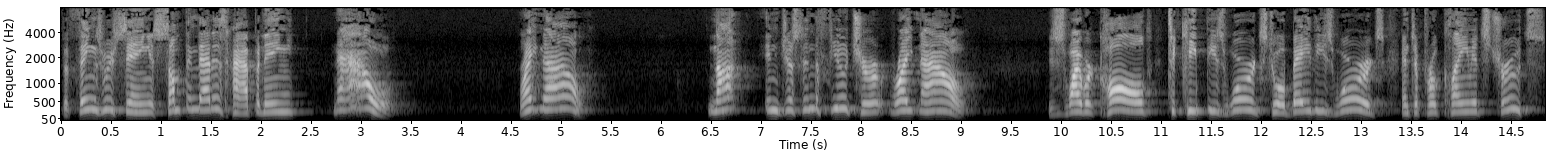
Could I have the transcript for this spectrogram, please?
the things we're seeing, is something that is happening now. Right now. Not in just in the future, right now. This is why we're called to keep these words, to obey these words, and to proclaim its truths.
